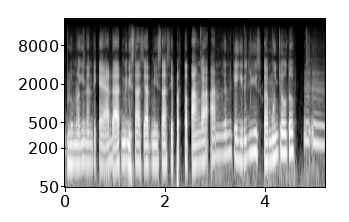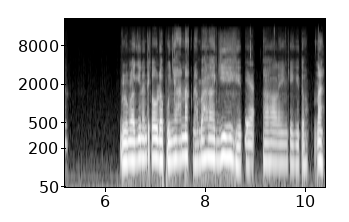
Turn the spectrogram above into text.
Belum lagi nanti kayak ada administrasi-administrasi pertetanggaan kan kayak gitu juga suka muncul tuh. Mm-mm. belum lagi nanti kalau udah punya anak nambah lagi gitu. Iya. hal-hal yang kayak gitu. Nah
